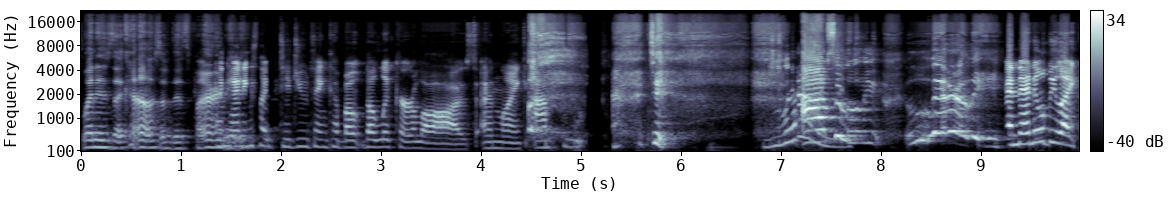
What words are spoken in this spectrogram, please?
What is the cost of this party?" And then he's like, Did you think about the liquor laws? And like, absolutely. literally. Absolutely, literally. And then he'll be like,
